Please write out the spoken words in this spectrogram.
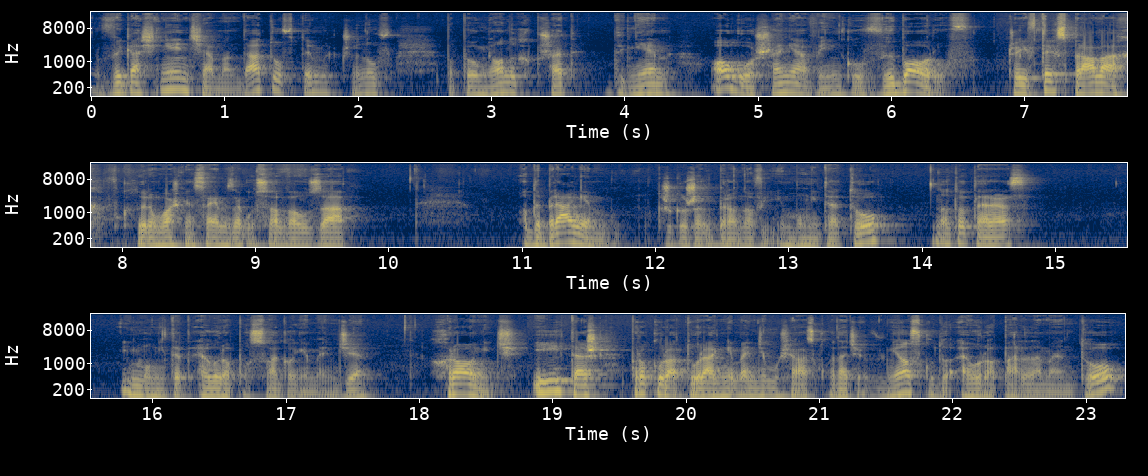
wygaśnięcia mandatu, w tym czynów popełnionych przed dniem ogłoszenia wyników wyborów. Czyli w tych sprawach, w którym właśnie Sejm zagłosował za odebraniem Grzegorzowi Braunowi immunitetu, no to teraz immunitet europosła go nie będzie chronić. I też prokuratura nie będzie musiała składać wniosku do Europarlamentu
